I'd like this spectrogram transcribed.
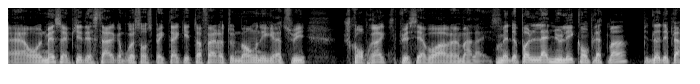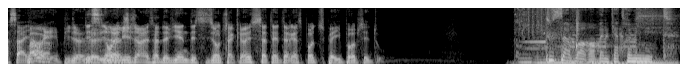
euh, on le met sur un piédestal comme quoi son spectacle est offert à tout le monde, est gratuit je comprends qu'il puisse y avoir un malaise. Mais de pas l'annuler complètement, puis de le déplacer ben ailleurs. Ben oui, puis là, les gens, ça devient une décision de chacun. Si ça t'intéresse pas, tu payes pas, c'est tout. Tout savoir en 24 minutes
